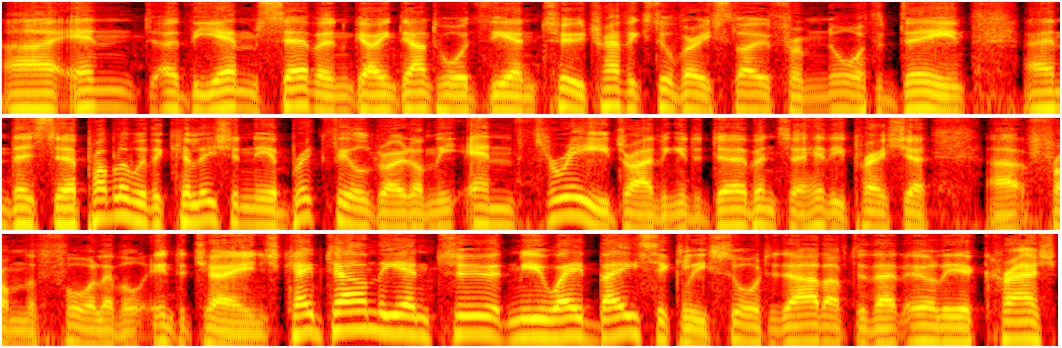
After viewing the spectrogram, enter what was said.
Uh, and uh, the M7 going down towards the N2. Traffic still very slow from Northdene. And there's a problem with a collision near Brickfield Road on the N3 driving into Durban, so heavy pressure uh, from the four-level interchange. Cape Town, the N2 at Meway basically sorted out after that earlier crash.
